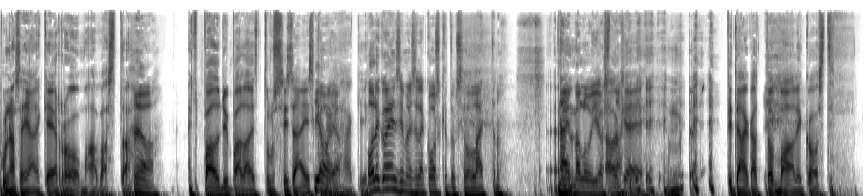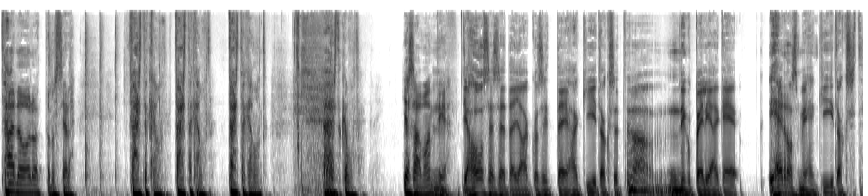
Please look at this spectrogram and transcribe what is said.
punaisen jälkeen Roomaa vastaan. Joo. Että Paul Dybala olisi tullut sisään iskenyt joo. häkiin. Oliko ensimmäisellä kosketuksella laittanut? Näin mä luin jostain. Okei, okay. pitää katsoa maalikoosta. Hän on odottanut siellä. Päästäkää mut, päästäkää mut, päästäkää mut, päästäkää mut. Ja saman tien. Ja Jose Setä jakoi sitten ihan kiitokset. No, niin kuin pelin jälkeen herrasmiehen kiitokset.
